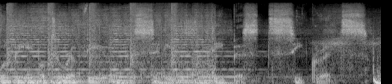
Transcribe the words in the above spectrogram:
will be able to reveal the city's deepest secrets.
